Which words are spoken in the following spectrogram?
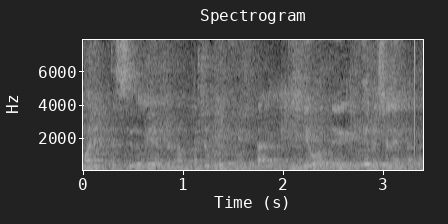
மறித்த சிலுவை என்று நாம் கண்டுபிடிக்கணும்னா இங்கே வந்து எருசலேம் நகர்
